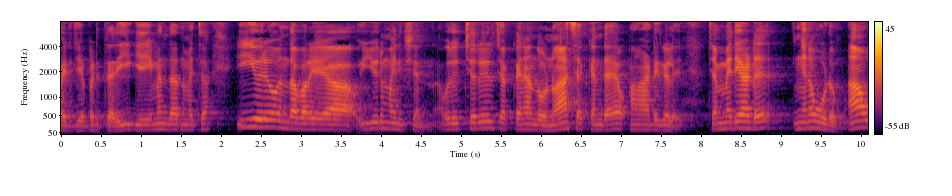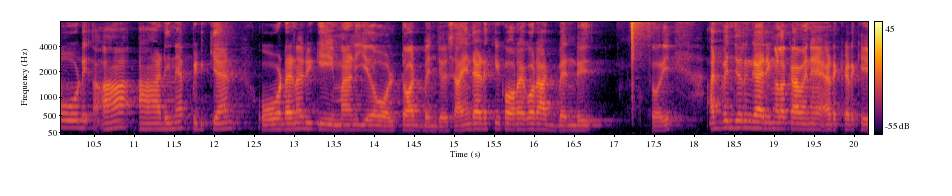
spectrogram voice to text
പരിചയപ്പെടുത്തുക ഈ ഗെയിം എന്താണെന്ന് വെച്ചാൽ ഈ ഒരു എന്താ പറയുക ഈ ഒരു മനുഷ്യൻ ഒരു ചെറിയൊരു ചെക്കനാന്ന് തോന്നുന്നു. ആ ചെക്കന്റെ ആടുകൾ ചെമ്മരിയാട് ഇങ്ങനെ ഓടും. ആ ഓടി ആ ആടിനെ പിടിക്കാൻ ഓടണ ഒരു ഗെയിമാണ് ഈ ഓൾട്ടോ അഡ്വെഞ്ചേഴ്സ്. അതിന്റെ ഇടയ്ക്ക് കുറേ കുറേ അഡ്വെന്റ് സോറി അഡ്വഞ്ചറും കാര്യങ്ങളൊക്കെ അവനെ ഇടയ്ക്കിടയ്ക്ക്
